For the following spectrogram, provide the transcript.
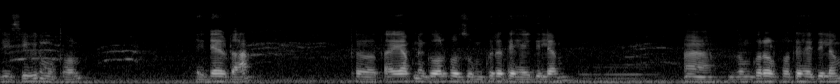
জিসিবির মতন। এইটা ওটা তো তাই আপনি গল্প জুম করে দেখাই দিলাম। হ্যাঁ জুম করে অল্প দেখাই দিলাম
